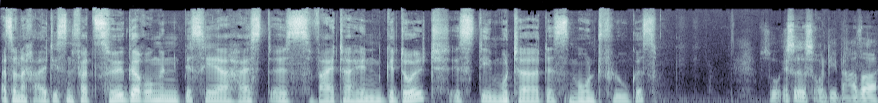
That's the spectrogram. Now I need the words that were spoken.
Also nach all diesen Verzögerungen bisher heißt es weiterhin Geduld ist die Mutter des Mondfluges. So ist es. Und die NASA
